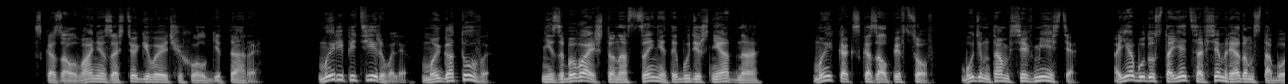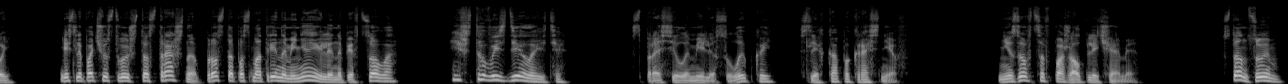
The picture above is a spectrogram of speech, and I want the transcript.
— сказал Ваня, застегивая чехол гитары. «Мы репетировали, мы готовы. Не забывай, что на сцене ты будешь не одна. Мы, как сказал Певцов, будем там все вместе, а я буду стоять совсем рядом с тобой. Если почувствуешь, что страшно, просто посмотри на меня или на Певцова». «И что вы сделаете?» — спросила Миля с улыбкой, слегка покраснев. Низовцев пожал плечами. «Станцуем».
